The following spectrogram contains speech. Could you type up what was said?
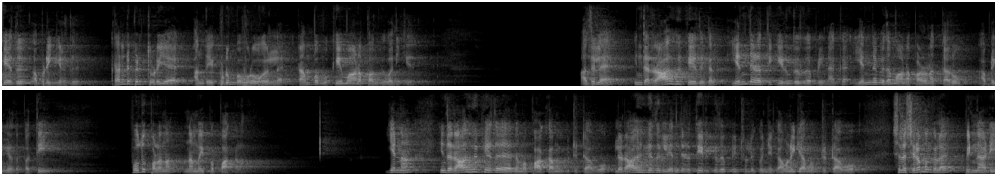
கேது அப்படிங்கிறது ரெண்டு பேர்த்துடைய அந்த குடும்ப உறவுகளில் ரொம்ப முக்கியமான பங்கு வகிக்குது. அதில் இந்த ராகு கேதுகள் எந்த இடத்துக்கு இருந்தது அப்படின்னாக்க என்ன விதமான பலனை தரும் அப்படிங்கிறத பற்றி பொது பலனாக நம்ம இப்போ பார்க்கலாம். ஏன்னா இந்த ராகு கேதை நம்ம பார்க்காம விட்டுட்டாவோ இல்லை ராகு கேதுகள் எந்த இடத்துல இருக்குது அப்படின்னு சொல்லி கொஞ்சம் கவனிக்காமல் விட்டுட்டாவோ சில சிரமங்களை பின்னாடி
